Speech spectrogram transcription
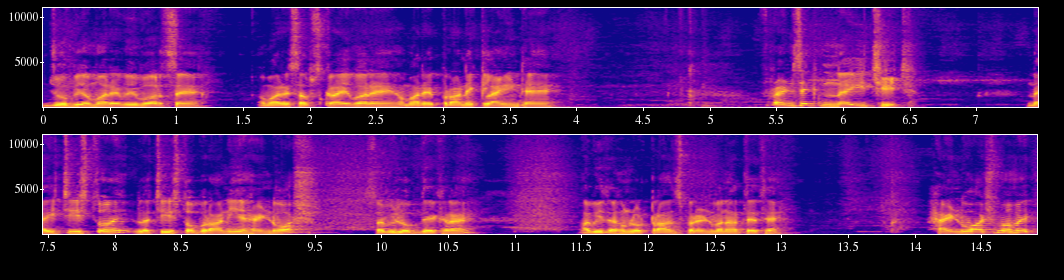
जो भी हमारे व्यूवर्स हैं, हमारे सब्सक्राइबर हैं, हमारे पुराने क्लाइंट हैं फ्रेंड्स एक नई चीज़। नई चीज़ तो नहीं मतलब चीज़ तो पुरानी है हैंड वॉश सभी लोग देख रहे हैं। अभी तक हम लोग ट्रांसपेरेंट बनाते थे। हैंड वॉश में हम एक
